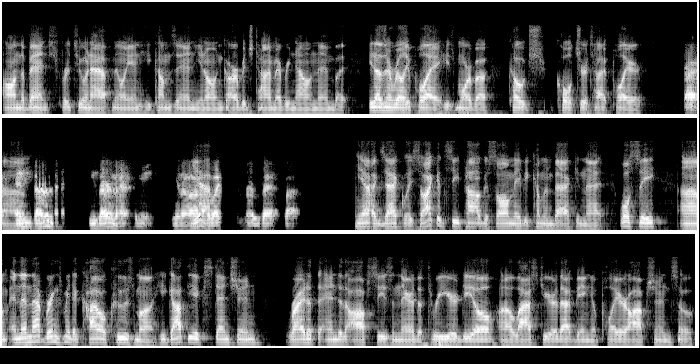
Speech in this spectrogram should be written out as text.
on the bench for two and a half million. He comes in, you know, in garbage time every now and then, but he doesn't really play. He's more of a coach culture type player. Right, um, and he's earned that. He's earned that to me. You know, I feel like he deserves that spot. Yeah, exactly. So I could see Pau Gasol maybe coming back in that. We'll see. Um, and then that brings me to Kyle Kuzma. He got the extension right at the end of the offseason there, the three year deal. Uh, last year, that being a player option. So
